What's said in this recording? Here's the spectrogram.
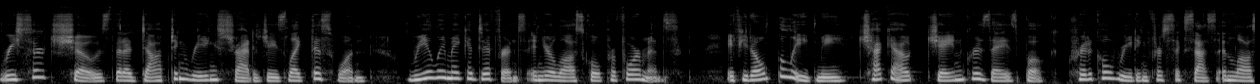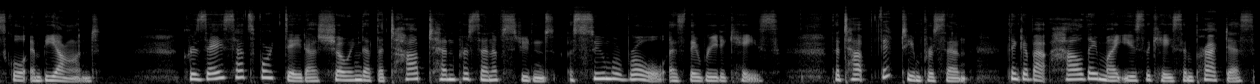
Research shows that adopting reading strategies like this one really make a difference in your law school performance. If you don't believe me, check out Jane Grisé's book, Critical Reading for Success in Law School and Beyond. Grisey sets forth data showing that the top 10% of students assume a role as they read a case. The top 15% think about how they might use the case in practice,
